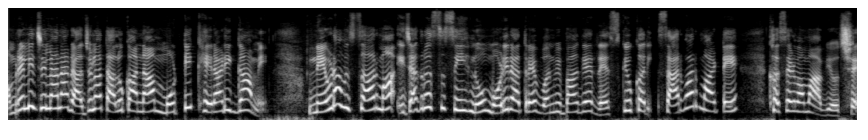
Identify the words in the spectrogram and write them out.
અમરેલી જિલ્લાના રાજુલા તાલુકાના મોટી ખેરાડી ગામે નેવડા વિસ્તારમાં ઇજાગ્રસ્ત સિંહનું મોડી રાત્રે વન વિભાગે રેસ્ક્યુ કરી સારવાર માટે ખસેડવામાં આવ્યો છે.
